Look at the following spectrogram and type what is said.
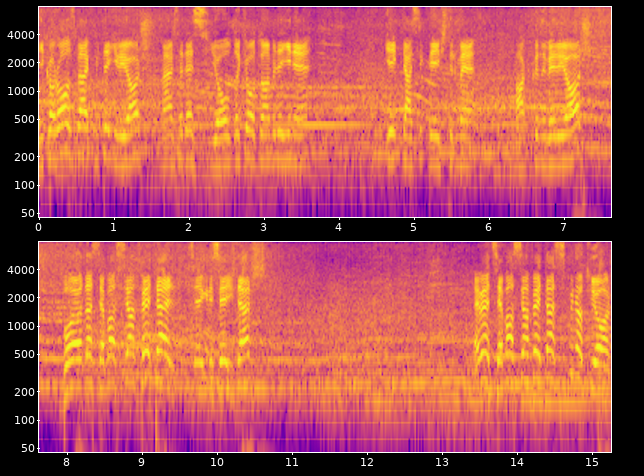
Nico Rosberg pite giriyor. Mercedes yoldaki otomobile yine ilk lastik değiştirme hakkını veriyor. Bu arada Sebastian Vettel sevgili seyirciler. Evet Sebastian Vettel spin atıyor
